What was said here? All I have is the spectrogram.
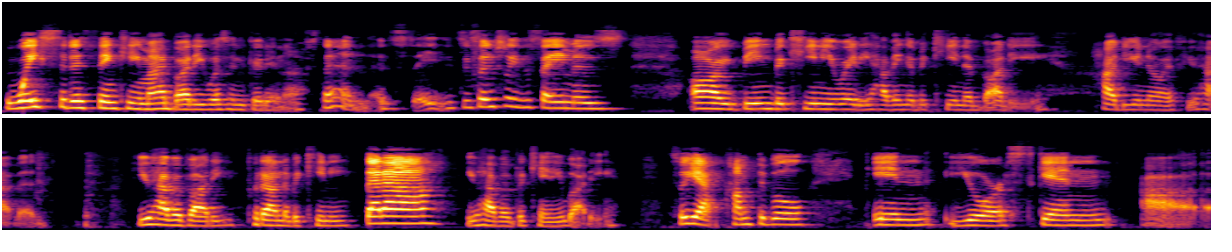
wasted it thinking my body wasn't good enough. Then it's it's essentially the same as oh, being bikini ready, having a bikini body. How do you know if you have it? You have a body, put on a bikini, ta-da! You have a bikini body. So yeah, comfortable in your skin. Uh,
